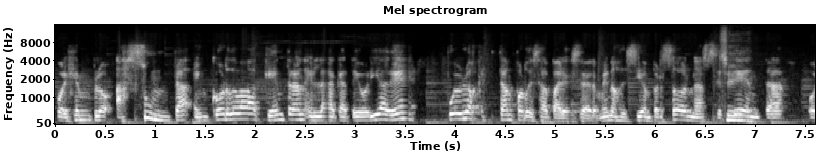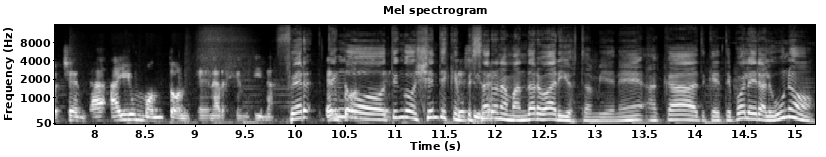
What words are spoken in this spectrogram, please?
por ejemplo, Asunta en Córdoba, que entran en la categoría de pueblos que están por desaparecer, menos de 100 personas, Sí. 70, 80, hay un montón en Argentina. Fer, tengo, Entonces, tengo oyentes que decime. empezaron a mandar varios también, ¿eh? Acá, ¿que ¿te puedo leer alguno?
